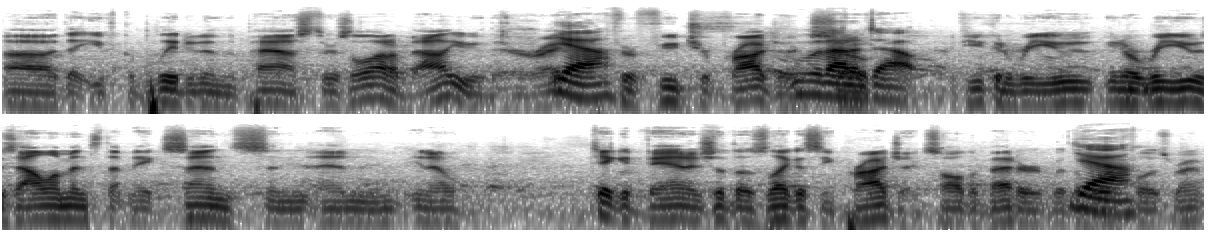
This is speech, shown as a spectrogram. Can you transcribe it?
uh, that you've completed in the past. There's a lot of value there, right? Yeah. For future projects, Without a doubt. If you can reuse, you know, reuse elements that make sense and and you know, take advantage of those legacy projects, all the better with Yeah. the workflows, right?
